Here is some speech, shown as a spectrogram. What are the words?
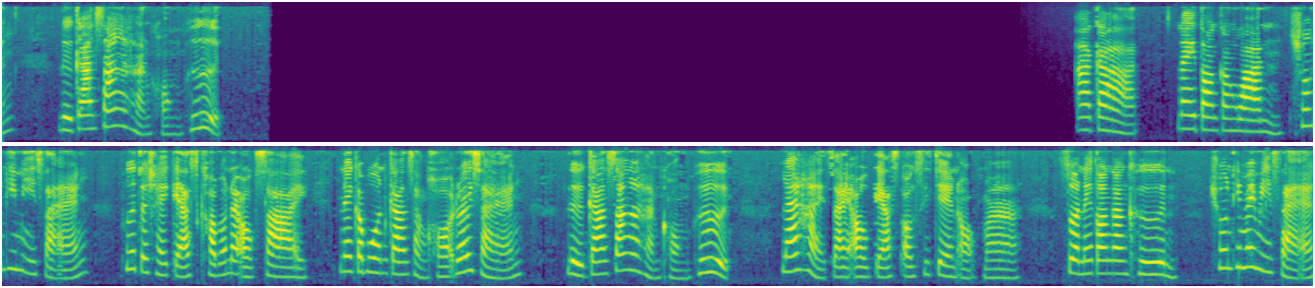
ง หรือการสร้างอาหารของพืช อากาศ ในตอนกลางวัน ช่วงที่มีแสง พืชจะใช้แก๊สคาร์บอนไดออกไซด์ในกระบวนการสังเคราะห์ด้วยแสง หรือการสร้างอาหารของพืช และหายใจเอาแก๊สออกซิเจนออกมา ส่วนในตอนกลางคืน ช่วงที่ไม่มีแสง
